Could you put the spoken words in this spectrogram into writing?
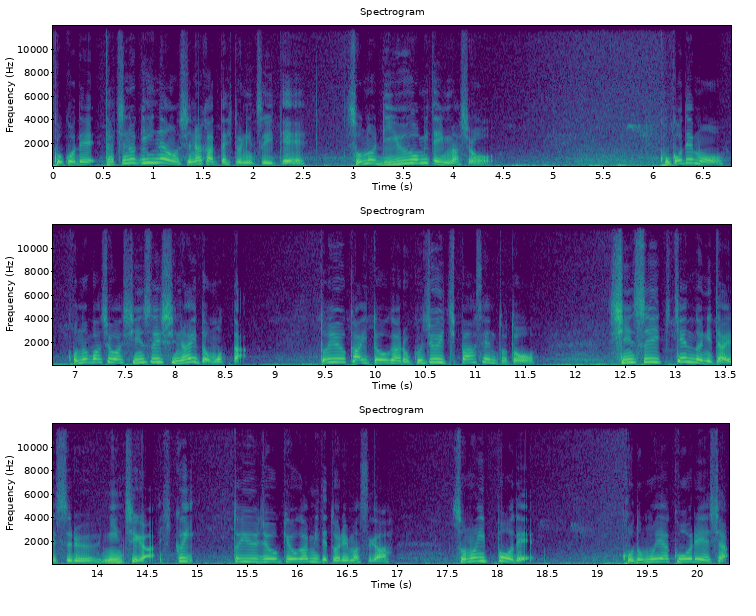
ここで立ち退き避難をしなかった人についてその理由を見てみましょう。ここでもこの場所は浸水しないと思った。という回答が61%と浸水危険度に対する認知が低い。という状況が見て取れますがその一方で子どもや高齢者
